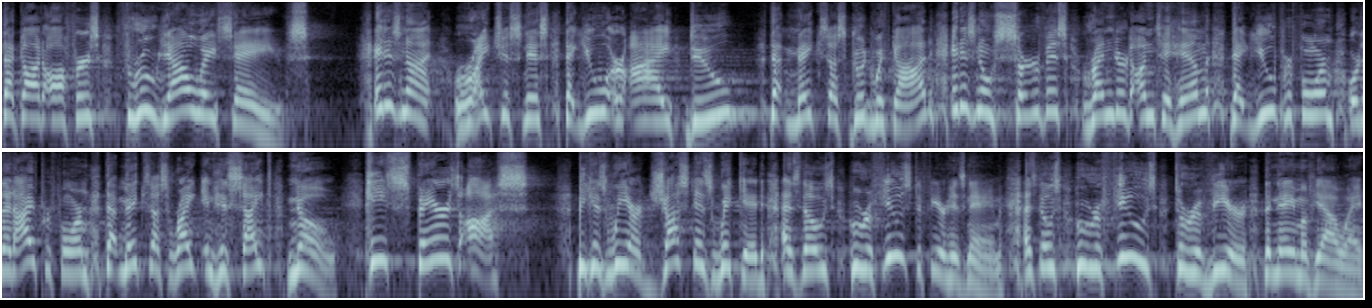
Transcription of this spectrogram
that God offers through Yahweh saves. It is not righteousness that you or I do that makes us good with God. It is no service rendered unto Him that you perform or that I perform that makes us right in His sight. No, He spares us because we are just as wicked as those who refuse to fear his name, as those who refuse to revere the name of Yahweh.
